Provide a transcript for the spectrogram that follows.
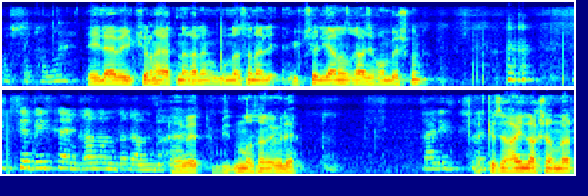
Hoşçakalın. Leyla ve Yüksel hayatında kalın. Bundan sonra Yüksel yalnız kalacak 15 gün. Yüksel Belkay'ın kanalında kalın. Evet, bundan sonra öyle. Herkese hayırlı akşamlar.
